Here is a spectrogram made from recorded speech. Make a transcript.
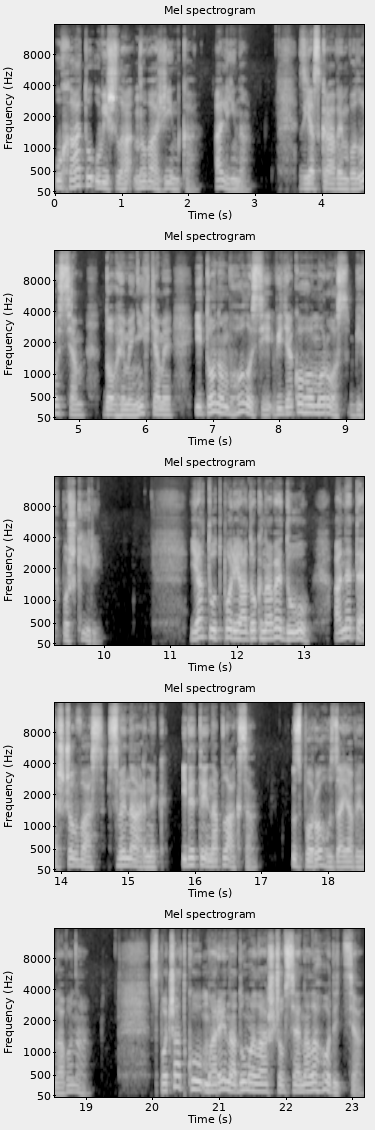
у хату увійшла нова жінка Аліна з яскравим волоссям, довгими нігтями і тоном в голосі, від якого мороз біг по шкірі. Я тут порядок наведу, а не те, що в вас, свинарник і дитина плакса, з порогу заявила вона. Спочатку Марина думала, що все налагодиться,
